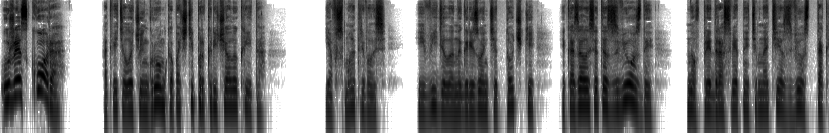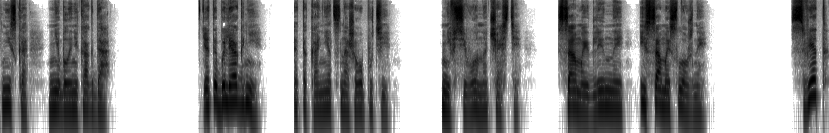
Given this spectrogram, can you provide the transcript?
уже скоро!» Ответил очень громко, почти прокричала Крита. Я всматривалась и видела на горизонте точки, и казалось, это звезды, но в предрассветной темноте звезд так низко не было никогда. Это были огни, это конец нашего пути. Не всего, но части. Самый длинный и самый сложный. Свет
